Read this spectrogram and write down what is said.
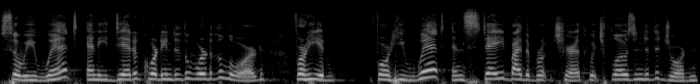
So he went and he did according to the word of the Lord, for he had for he went and stayed by the brook Cherith, which flows into the Jordan.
